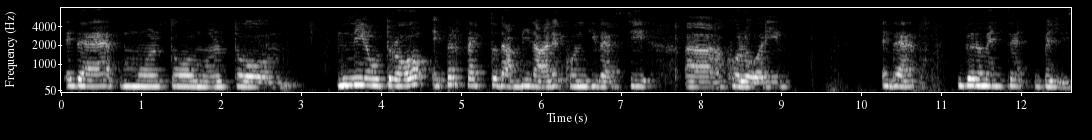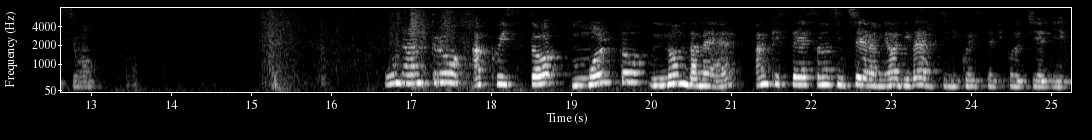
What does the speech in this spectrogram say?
ed è molto molto neutro e perfetto da abbinare con diversi uh, colori. Ed è veramente bellissimo un altro acquisto molto non da me anche se sono sincera ne ho diversi di queste tipologie di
